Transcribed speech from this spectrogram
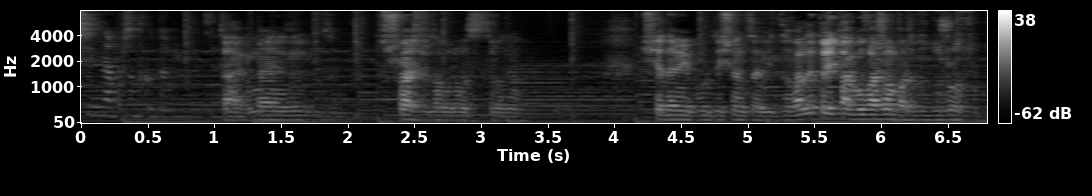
Czyli na początku dobrze powiedziałem. Tak, my szłaś w dobrą stronę. 7,5 tysiąca widzów, ale to i tak uważam bardzo dużo osób.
